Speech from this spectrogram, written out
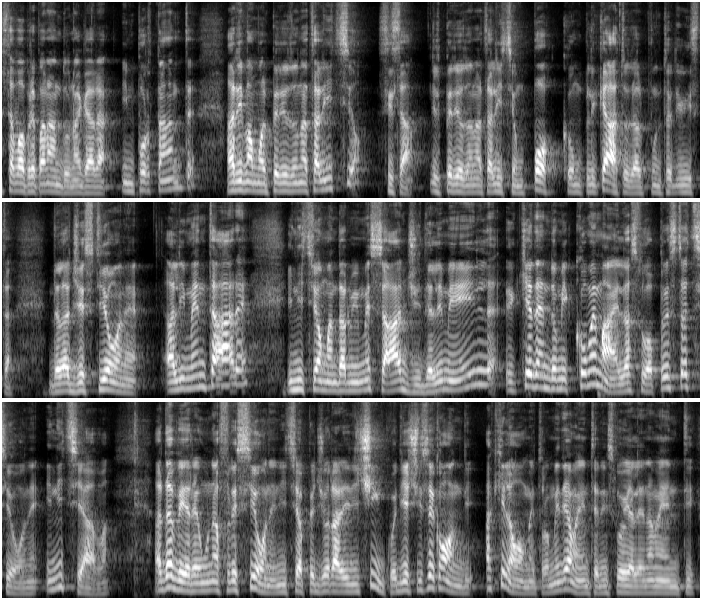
stava preparando una gara importante, arriviamo al periodo natalizio, si sa, il periodo natalizio è un po' complicato dal punto di vista della gestione alimentare, iniziò a mandarmi messaggi, delle mail, chiedendomi come mai la sua prestazione iniziava ad avere una flessione, iniziò a peggiorare di 5-10 secondi a chilometro mediamente nei suoi allenamenti.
